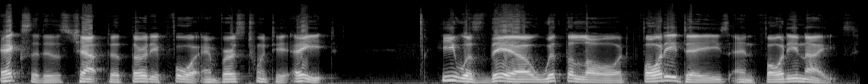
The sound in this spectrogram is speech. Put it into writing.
Exodus chapter 34 and verse 28, he was there with the Lord forty days and forty nights.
